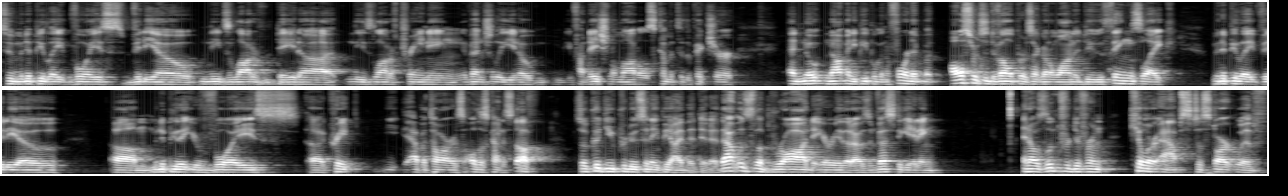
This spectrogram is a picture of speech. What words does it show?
to manipulate voice, video, needs a lot of data, needs a lot of training. Eventually, you know, foundational models come into the picture, and no, not many people can afford it. But all sorts of developers are going to want to do things like manipulate video, um, manipulate your voice, uh, create avatars, all this kind of stuff. So, could you produce an API that did it? That was the broad area that I was investigating, and I was looking for different killer apps to start with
